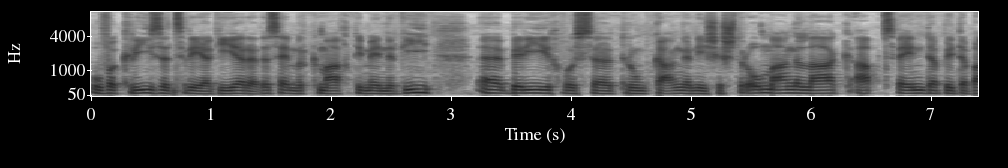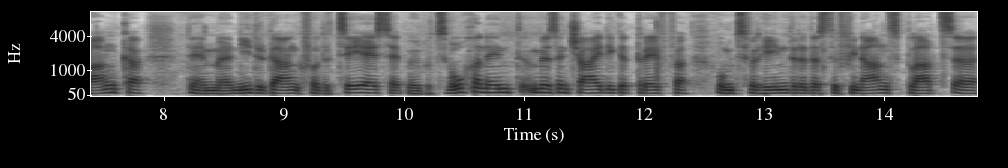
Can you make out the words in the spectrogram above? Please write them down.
auf eine Krise zu reagieren. Das haben wir gemacht im Energiebereich, wo es äh, darum gegangen ist, eine Strommangellage abzuwenden bei den Banken. Dem äh, Niedergang von der CS hat man über das Wochenende Entscheidungen treffen, um zu verhindern, dass der Finanzplatz äh,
